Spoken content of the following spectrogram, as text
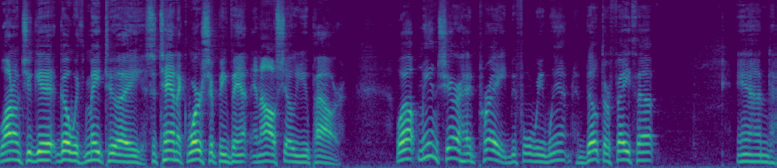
Why don't you get go with me to a satanic worship event and I'll show you power? Well, me and Shara had prayed before we went and built our faith up and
